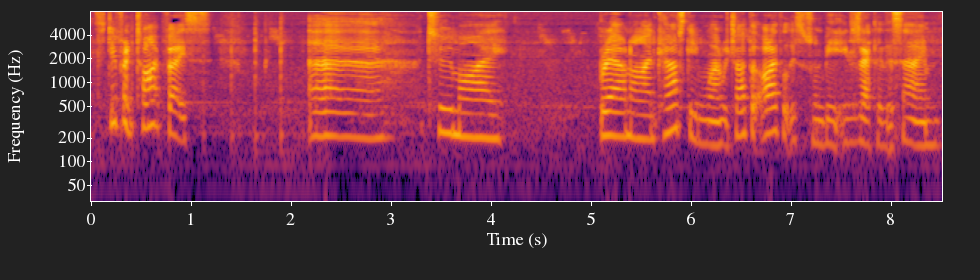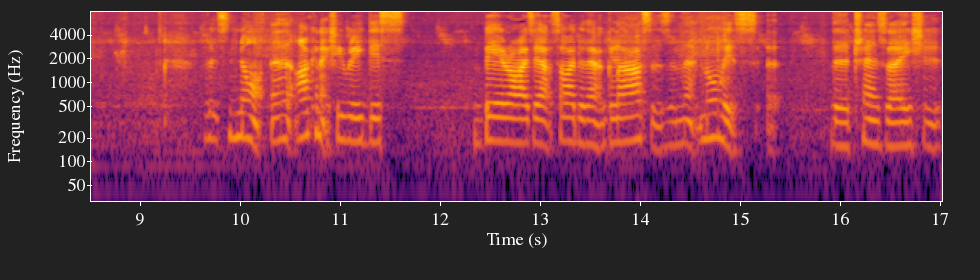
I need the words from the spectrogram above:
It's a different typeface uh, to my brown iron calfskin one which I thought I thought this was going to be exactly the same but it's not. And I can actually read this bare eyes outside without glasses and that normally it's uh, the translation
